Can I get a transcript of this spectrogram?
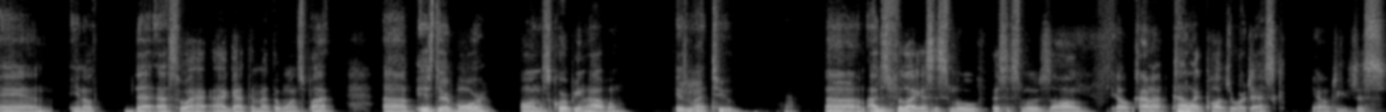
and you know, that that's why I, I got them at the one spot. Um, is there more on the Scorpion album? Is mm-hmm. my two. Um, I just feel like it's a smooth, it's a smooth song, you know, kind of kind of like Paul George esque, you know, just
